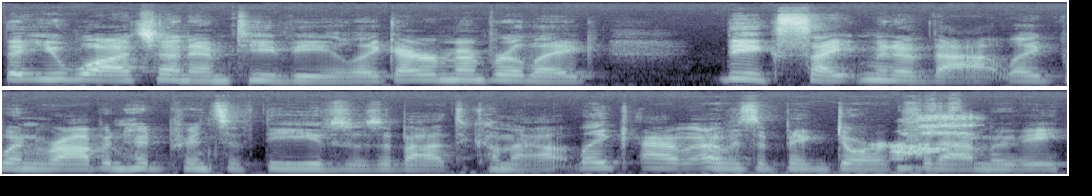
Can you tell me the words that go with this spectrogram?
that you watch on MTV. Like I remember like the excitement of that, like when Robin Hood Prince of Thieves was about to come out. Like I, I was a big dork for that movie,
